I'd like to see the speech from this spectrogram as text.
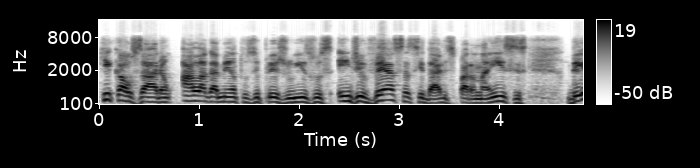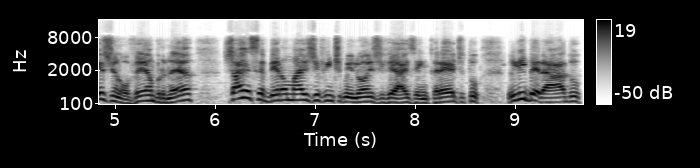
que causaram alagamentos e prejuízos em diversas cidades paranaenses desde novembro, né? Já receberam mais de 20 milhões de reais em crédito liberado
